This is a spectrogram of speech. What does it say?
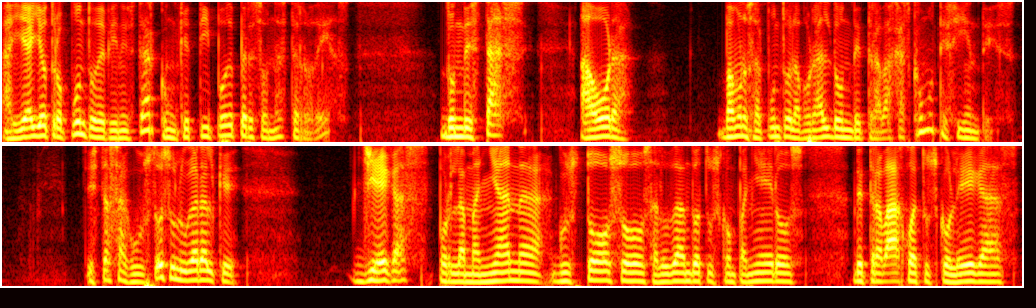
Ahí hay otro punto de bienestar, con qué tipo de personas te rodeas. ¿Dónde estás Ahora, vámonos al punto laboral donde trabajas. ¿Cómo te sientes? ¿Estás a gusto? ¿Es un lugar al que llegas por la mañana gustoso, saludando a tus compañeros de trabajo, a tus colegas,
